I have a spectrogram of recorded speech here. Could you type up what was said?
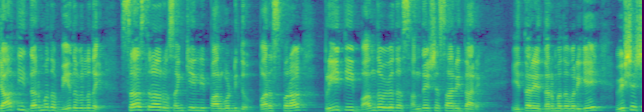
ಜಾತಿ, ಧರ್ಮದ ಭೇದವಿಲ್ಲದೆ ಸಹಸ್ರಾರು ಸಂಖ್ಯೆಯಲ್ಲಿ ಪಾಲ್ಗೊಂಡಿದ್ದು ಪರಸ್ಪರ ಪ್ರೀತಿ ಬಾಂಧವ್ಯದ ಸಂದೇಶ ಸಾರಿದ್ದಾರೆ ಇತರೆ ಧರ್ಮದವರಿಗೆ ವಿಶೇಷ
